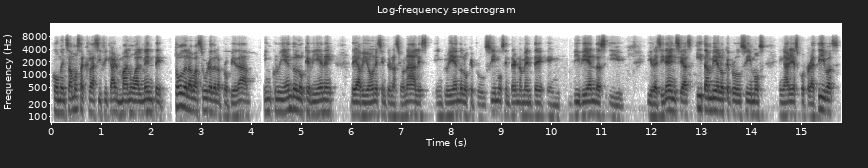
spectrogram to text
Comenzamos a clasificar manualmente toda la basura de la propiedad, incluyendo lo que viene de aviones internacionales, incluyendo lo que producimos internamente en viviendas y, residencias y también lo que producimos en áreas corporativas,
